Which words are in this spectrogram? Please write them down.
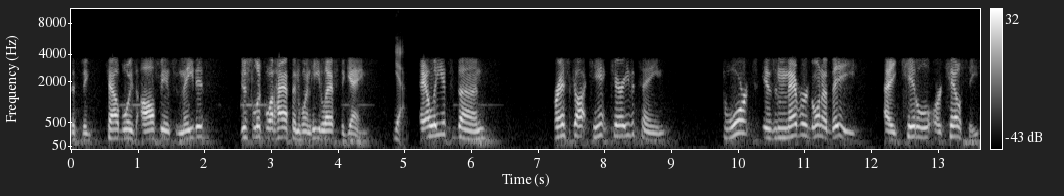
that the Cowboys' offense needed, just look what happened when he left the game. Yeah. Elliott's done. Prescott can't carry the team. Schwartz is never going to be a Kittle or Kelce.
